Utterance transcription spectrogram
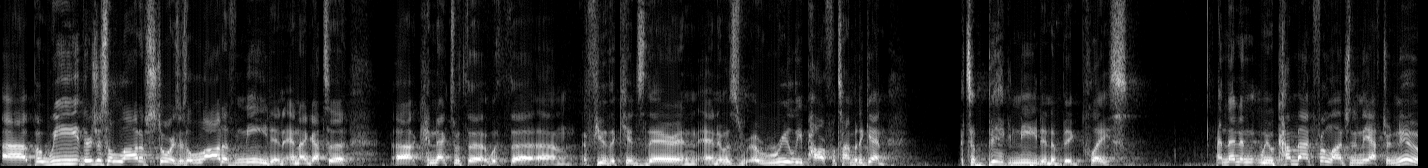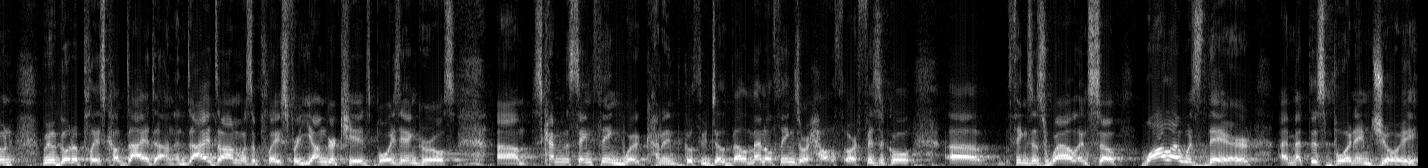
Uh, but we, there's just a lot of stories. There's a lot of need, and, and I got to uh, connect with, the, with the, um, a few of the kids there, and, and it was a really powerful time. But again, it's a big need in a big place. And then in, we would come back for lunch, and in the afternoon, we would go to a place called Daya Dan. And Daya Dan was a place for younger kids, boys and girls. Um, it's kind of the same thing, where kind of go through developmental things or health or physical uh, things as well. And so while I was there, I met this boy named Joey,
